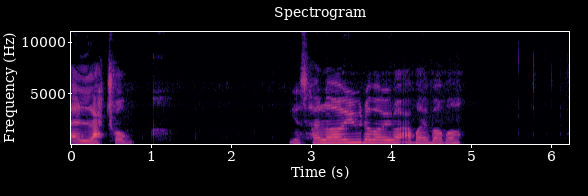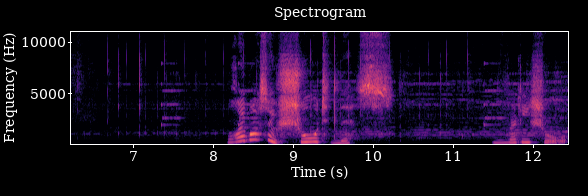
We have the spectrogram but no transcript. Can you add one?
a Lechonk. Yes, hello, Nemona and my mother. Why am I so short in this? Really short.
